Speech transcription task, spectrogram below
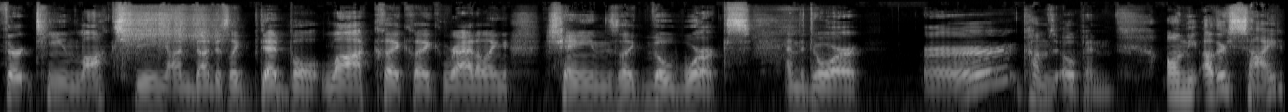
13 locks being undone, just like deadbolt, lock, click, click, rattling, chains, like the works, and the door er, comes open. On the other side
